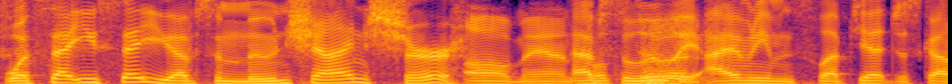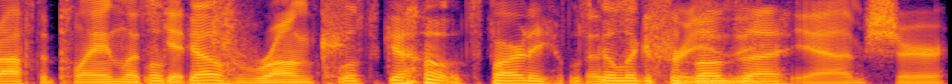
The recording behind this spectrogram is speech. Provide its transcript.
What's that you say? You have some moonshine? Sure. Oh man, Absolutely. I haven't even slept yet. Just got off the plane. Let's, Let's get go. drunk. Let's go. Let's party. Let's go look at crazy. some bonsai. Yeah, I'm sure.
